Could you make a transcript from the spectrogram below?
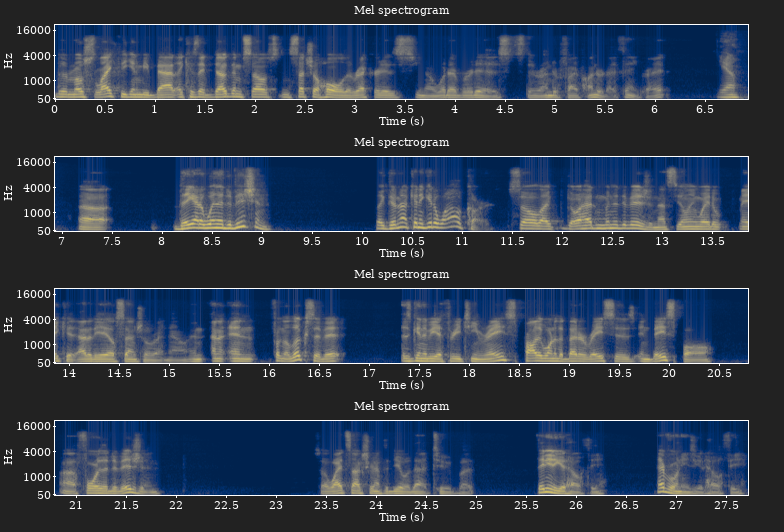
they're most likely going to be bad because they've dug themselves in such a hole. The record is, you know, whatever it is. they're under 500, I think, right? Yeah. Uh, they got to win the division. Like, they're not going to get a wild card. So like go ahead and win the division. That's the only way to make it out of the AL Central right now. And and, and from the looks of it, is going to be a three team race, probably one of the better races in baseball uh, for the division. So White Sox are going to have to deal with that too, but they need to get healthy. Everyone needs to get healthy.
